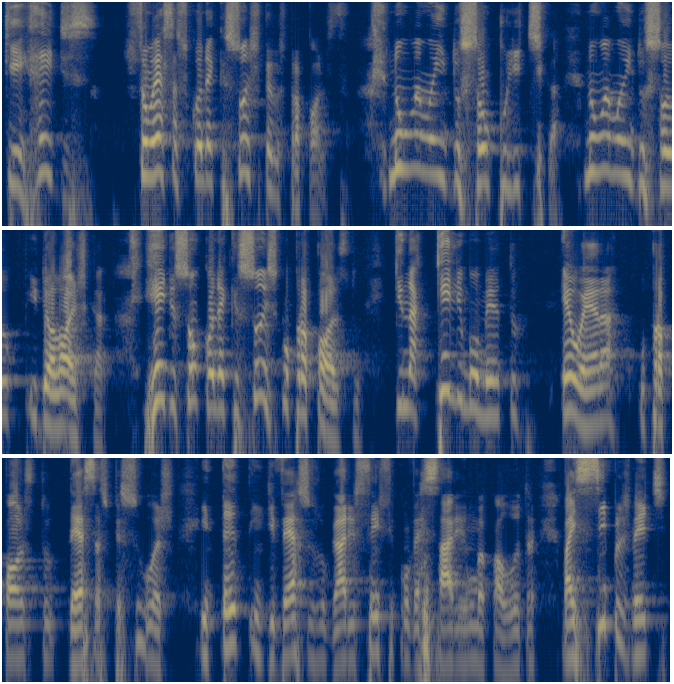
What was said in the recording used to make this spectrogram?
Que redes são essas conexões pelos propósitos. Não é uma indução política, não é uma indução ideológica. Redes são conexões com propósito, que naquele momento eu era o propósito dessas pessoas em, tanto, em diversos lugares, sem se conversarem uma com a outra, mas simplesmente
